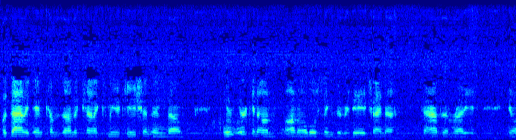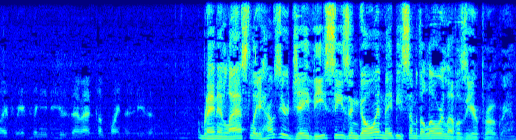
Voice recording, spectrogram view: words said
but that again comes down to kind of communication, and um, we're working on on all those things every day, trying to to have them ready. You know, if if we need to use them at some point this season. Brandon, lastly, how's your JV season going? Maybe some of the lower levels of your program.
